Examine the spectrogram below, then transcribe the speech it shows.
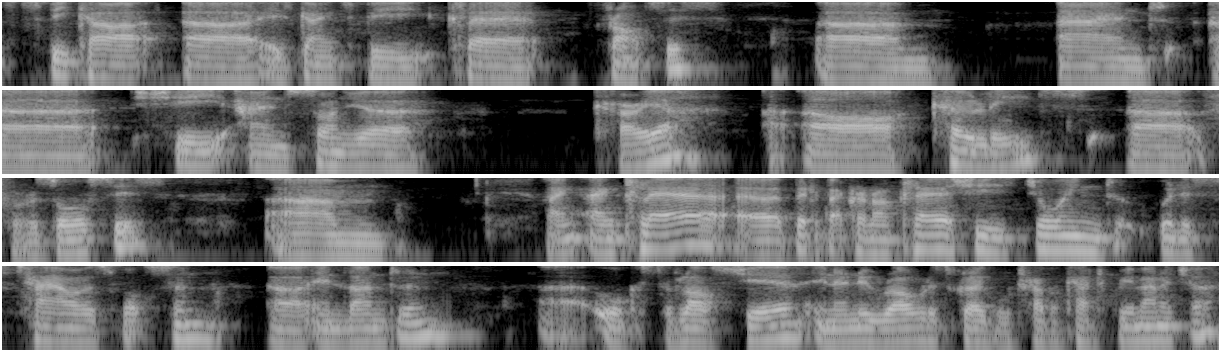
speaker uh, is going to be Claire Francis. Um, and uh, she and Sonia Carrier are co-leads uh, for resources. Um, and, and, Claire, a bit of background on Claire, she's joined Willis Towers Watson uh, in London uh, August of last year in a new role as Global Travel Category Manager.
